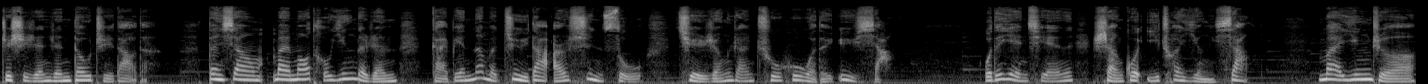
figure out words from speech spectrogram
这是人人都知道的。但像卖猫头鹰的人改变那么巨大而迅速，却仍然出乎我的预想。我的眼前闪过一串影像：卖鹰者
